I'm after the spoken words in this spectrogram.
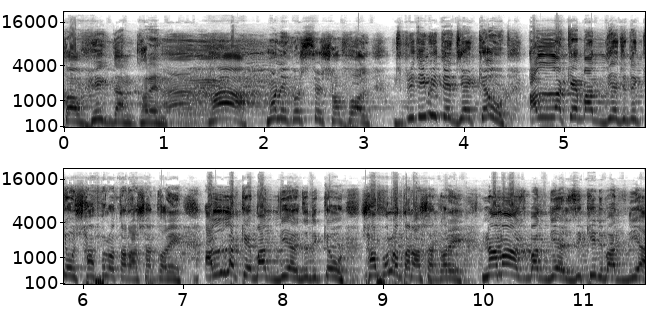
তৌফিক দান করেন। হ্যাঁ মনে করছে সফল। পৃথিবীতে যে কেউ আল্লাহকে বাদ দিয়ে যদি কেউ সফলতার আশা করে আল্লাহকে বাদ দিয়ে যদি কেউ সফলতার আশা করে নামাজ বাদ দিয়া জিকির বাদ দিয়া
